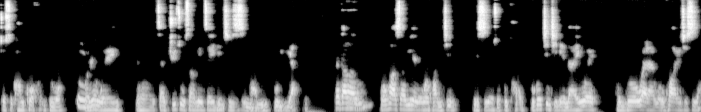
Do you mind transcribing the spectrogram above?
就是宽阔很多。我认为呃在居住上面这一点其实是蛮不一样的。那当然文化上面人文环境也是有所不同，不过近几年来因为很多外来文化，尤其是亚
